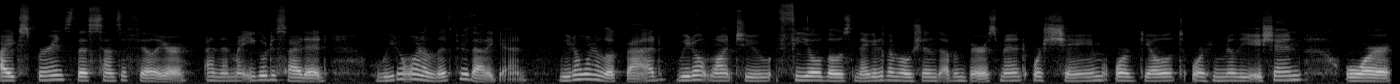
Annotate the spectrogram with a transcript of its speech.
I experienced this sense of failure, and then my ego decided we don't want to live through that again. We don't want to look bad. We don't want to feel those negative emotions of embarrassment or shame or guilt or humiliation or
